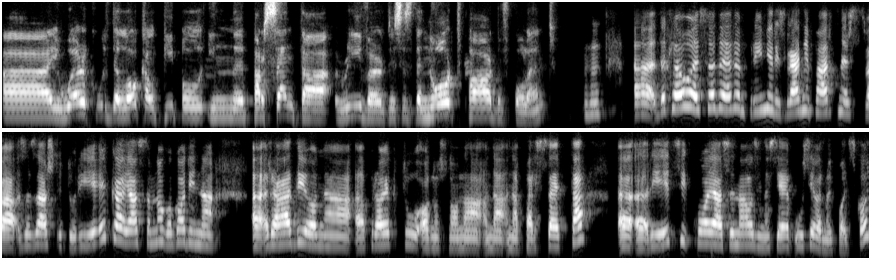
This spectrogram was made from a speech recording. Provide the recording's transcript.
I work with the local people in the Parsęta River. This is the north part of Poland. Mm -hmm. Uh, dakle, ovo je sada jedan primjer izgradnje partnerstva za zaštitu rijeka. Ja sam mnogo godina uh, radio na uh, projektu, odnosno na, na, na Parseta, rijeci koja se nalazi na sje, u sjevernoj Poljskoj.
